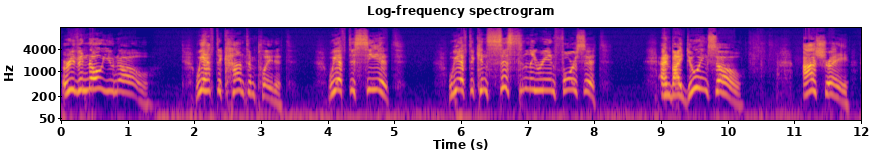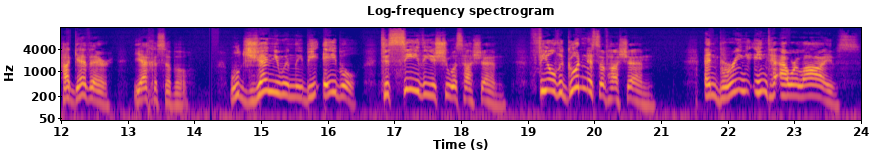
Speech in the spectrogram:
or even know you know. We have to contemplate it. We have to see it. We have to consistently reinforce it. And by doing so, Ashrei Hagever Yechesabo will genuinely be able to see the Yeshua's Hashem, feel the goodness of Hashem, and bring into our lives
